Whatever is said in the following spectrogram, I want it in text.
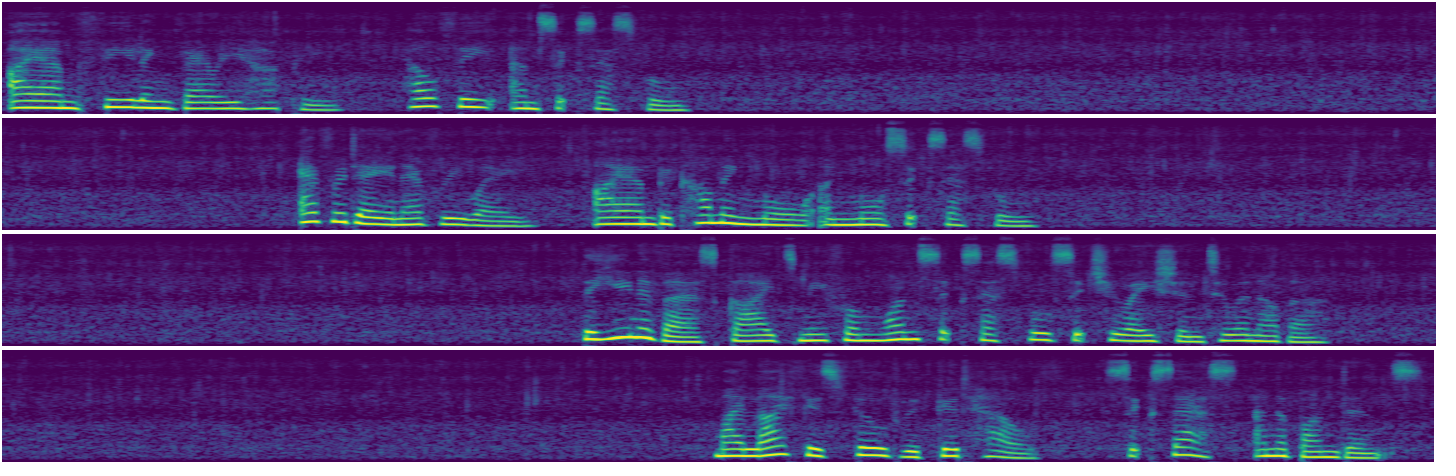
I am feeling very happy, healthy, and successful. Every day in every way, I am becoming more and more successful. The universe guides me from one successful situation to another. My life is filled with good health, success, and abundance.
